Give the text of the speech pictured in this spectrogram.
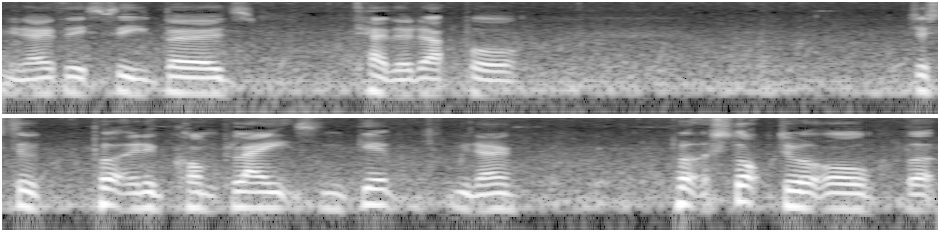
You know, if they see birds tethered up or just to put in complaints and give, you know, put a stop to it all. But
